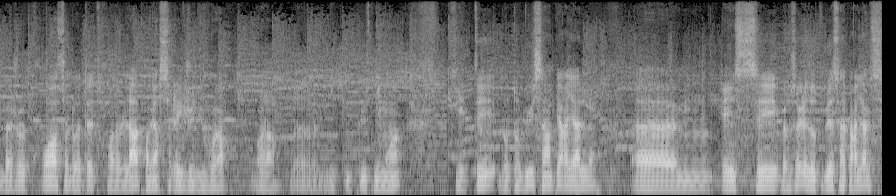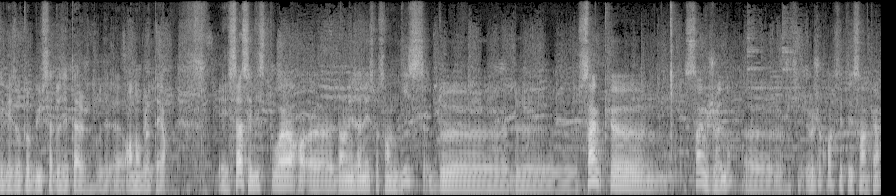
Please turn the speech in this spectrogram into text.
bah, je crois, ça doit être la première série que j'ai dû voir. Voilà, euh, ni plus ni moins, qui était l'autobus impérial. Euh, et c'est, bah, vous savez, les autobus impériales, c'est les autobus à deux étages euh, en Angleterre. Et ça, c'est l'histoire dans les années 70 de, de cinq, cinq jeunes, je, crois que c'était cinq, hein,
